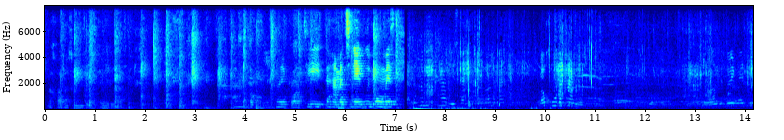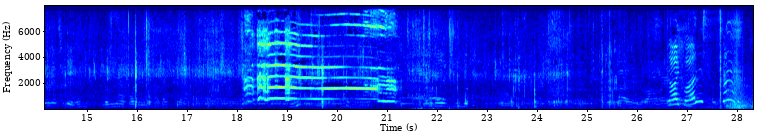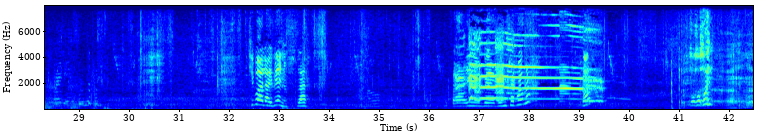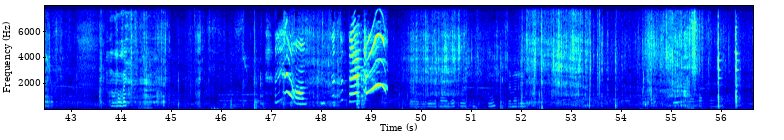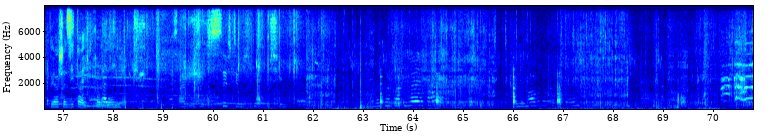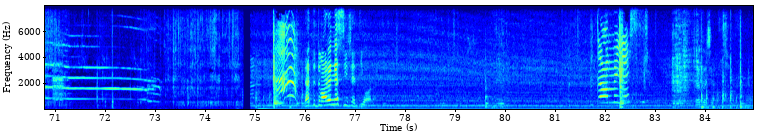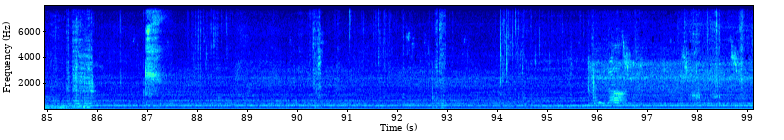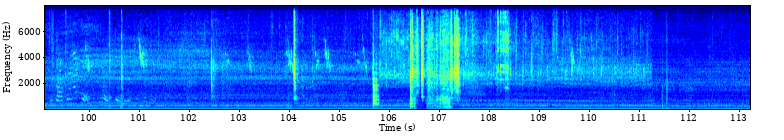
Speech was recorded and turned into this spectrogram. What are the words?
بخارتون دوست قاطی olha aí, Vênus, lá. Vai, Vênus agora. Tá? Oi. Oi. Uh, já me arreu. Pior chazita aí, para dentro. Sabe, isso é o seu estilo, o bichinho. رد دوباره نسیشه دیواره Bir daha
